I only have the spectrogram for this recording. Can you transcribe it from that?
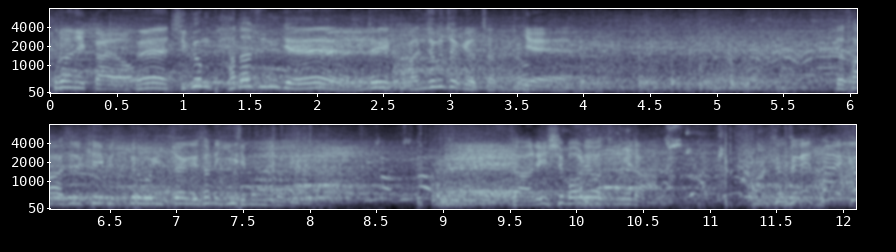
그러니까요. 네, 지금 받아준 게 굉장히 안정적이었잖아요. 예. 자, 사실 KBS 배구 입장에서는 이지몽적입니다. 자, 리시브 어려웠습니다. 박승승의 스파이크,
